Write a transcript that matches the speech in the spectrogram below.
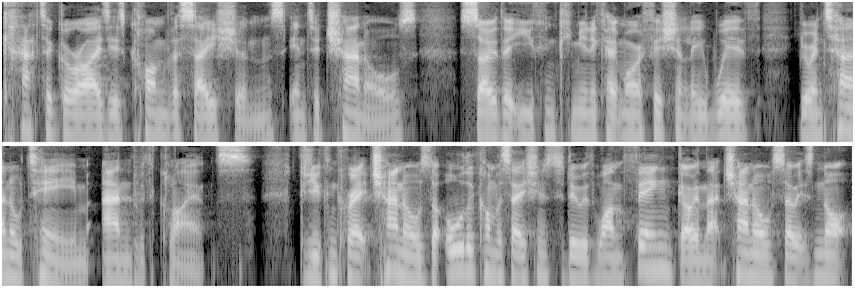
categorizes conversations into channels so that you can communicate more efficiently with your internal team and with clients. Because you can create channels that all the conversations to do with one thing go in that channel, so it's not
